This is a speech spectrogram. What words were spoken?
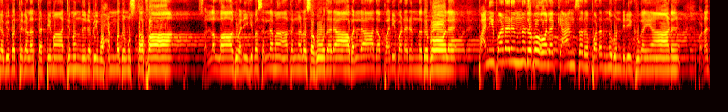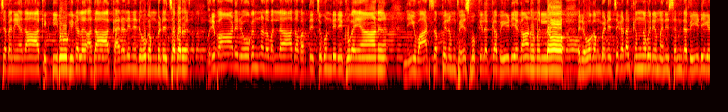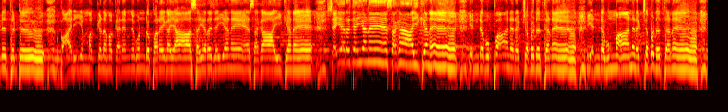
വിപത്തുകളെ തട്ടിമാറ്റുമെന്ന് നബി മുഹമ്മദ് മുസ്തഫ. സല്ലല്ലാഹു അലൈഹി വസല്ലമ തങ്ങൾ സഹോദര വല്ലാതെ പനി പടരുന്നത് പോലെ പനി പടരുന്നത് പോലെ ക്യാൻസർ പടർന്നുകൊണ്ടിരിക്കുകയാണ്. പടച്ചവനെ അതാ കിഡ്നി രോഗികൾ അതാ കരളിന് രോഗം പിടിച്ചവർ. ഒരുപാട് രോഗങ്ങൾ വല്ലാതെ വർദ്ധിച്ചു കൊണ്ടിരിക്കുകയാണ് നീ വാട്സപ്പിലും ഫേസ്ബുക്കിലൊക്കെ വീഡിയോ കാണുമല്ലോ. രോഗം പിടിച്ച് കിടക്കുന്ന ഒരു മനുഷ്യന്റെ വീഡിയോ എടുത്തിട്ട് ഭാര്യയും മക്കളും കരഞ്ഞുകൊണ്ട് പറയുകയാ സയർ ചെയ്യണേ സഹായിക്കണേ ഷെയർ ചെയ്യണേ സഹായിക്കണേ എന്റെ ഉപ്പാനെ രക്ഷപ്പെടുത്തണേ. എന്റെ ഉമ്മാനെ രക്ഷപ്പെടുത്തണേ.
